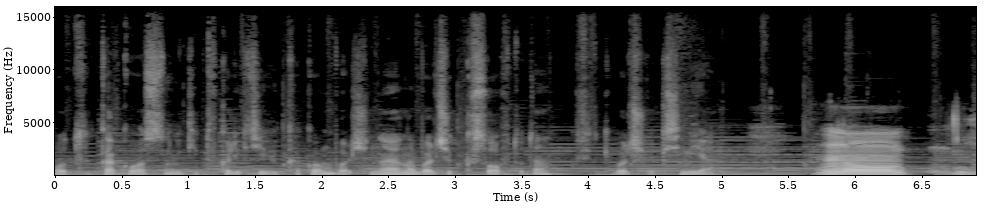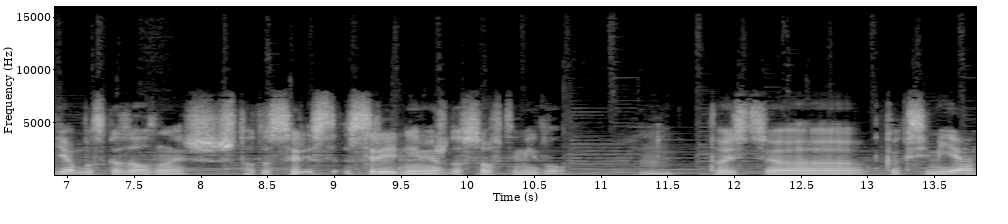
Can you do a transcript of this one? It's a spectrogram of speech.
Вот как у вас, Никита, в коллективе, как вам больше? Наверное, больше к софту, да? Все-таки больше как семья. Ну, я бы сказал, знаешь, что-то среднее между софт и middle. Mm. То есть, э, как семья,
